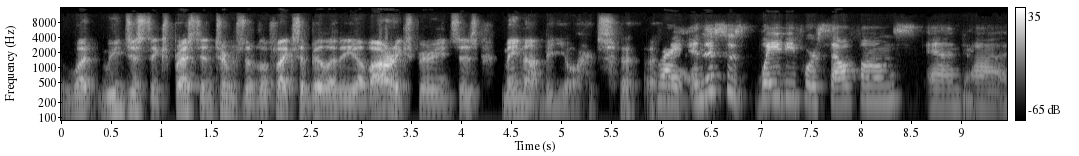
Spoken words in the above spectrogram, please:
what we just expressed in terms of the flexibility of our experiences may not be yours. right, and this was way before cell phones, and uh,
